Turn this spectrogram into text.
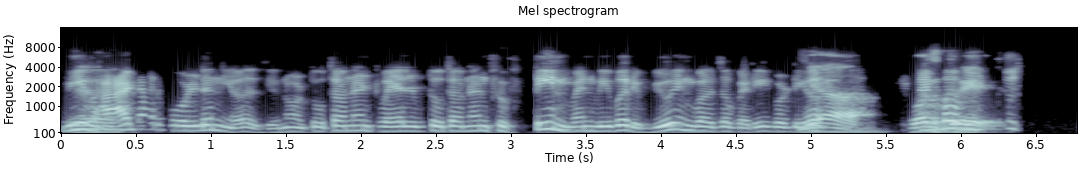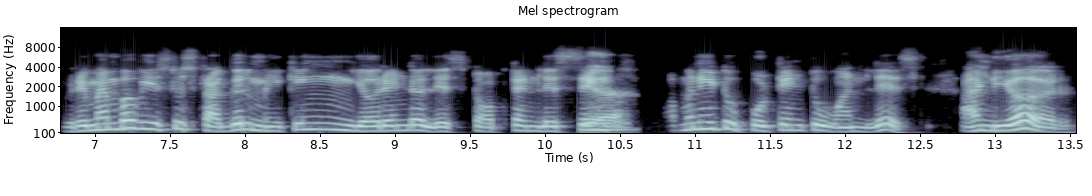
we've Yeah. had our golden years. You know, 2012, 2015, when we were reviewing, was a very good year. Yeah, was remember, we great. used to, remember we used to struggle making year-ender list, top 10 lists, saying Yeah. how many to put into one list. And here,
